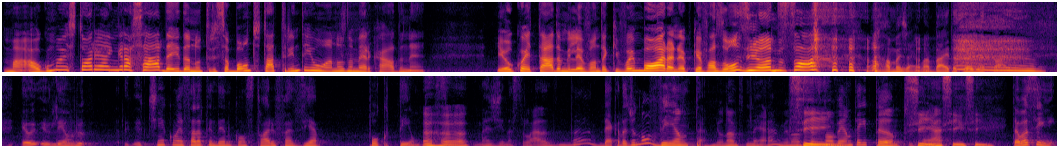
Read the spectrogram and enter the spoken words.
uma- alguma história engraçada aí da nutrição. Bom, tu tá há 31 anos no mercado, né? Eu, coitada, me levanto aqui e vou embora, né? Porque faz 11 anos só. Não, mas já é uma baita trajetória. Eu, eu lembro, eu tinha começado atendendo consultório fazia pouco tempo. assim. Imagina, sei lá, na década de 90, mil, né? 1990 e tantos, Sim, né? sim, sim. Então, assim,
